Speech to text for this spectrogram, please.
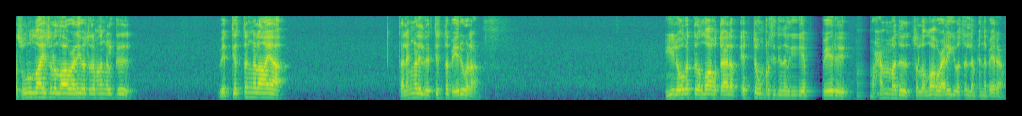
റസൂറുല്ലാഹി സ്വല്ലല്ലാഹു അലൈഹി വസ്ലം തങ്ങൾക്ക് വ്യത്യസ്തങ്ങളായ തലങ്ങളിൽ വ്യത്യസ്ത പേരുകളാണ്. ഈ ലോകത്ത് അള്ളാഹു ഏറ്റവും പ്രസിദ്ധി നൽകിയ പേര് മുഹമ്മദ് സല്ലാഹു അലൈഹി വസ്ല്ലം എന്ന പേരാണ്.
